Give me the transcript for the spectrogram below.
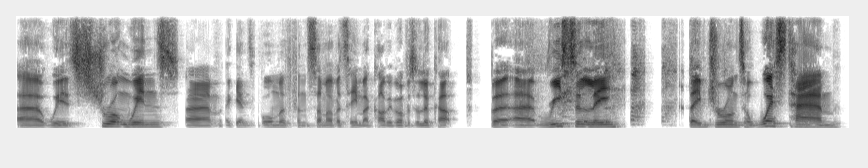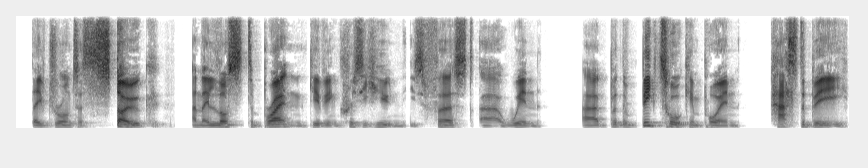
uh, with strong wins um, against Bournemouth and some other team I can't be bothered to look up. But uh, recently, they've drawn to West Ham, they've drawn to Stoke, and they lost to Brighton, giving Chrissy Hughton his first uh, win. Uh, but the big talking point has to be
